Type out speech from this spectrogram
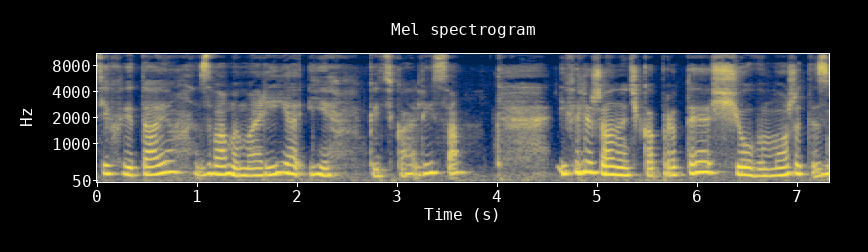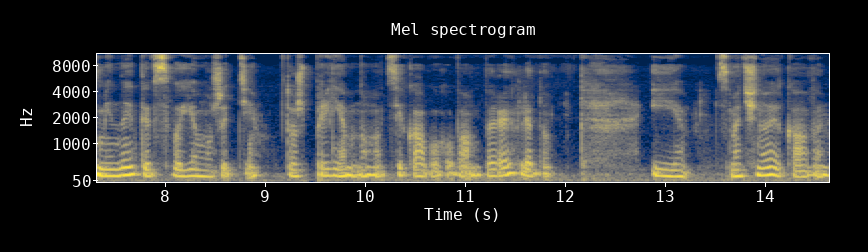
Всіх вітаю! З вами Марія і кицька Аліса. І філіжаночка про те, що ви можете змінити в своєму житті. Тож приємного, цікавого вам перегляду і смачної кави.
